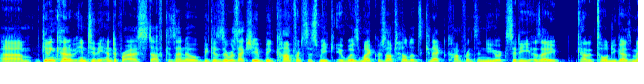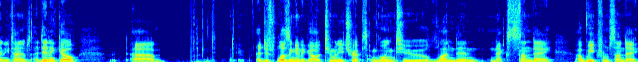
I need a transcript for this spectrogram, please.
Um, getting kind of into the enterprise stuff because I know because there was actually a big conference this week. It was Microsoft held its Connect conference in New York City, as I kind of told you guys many times. I didn't go. Um, I just wasn't going to go. Too many trips. I'm going to London next Sunday, a week from Sunday,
